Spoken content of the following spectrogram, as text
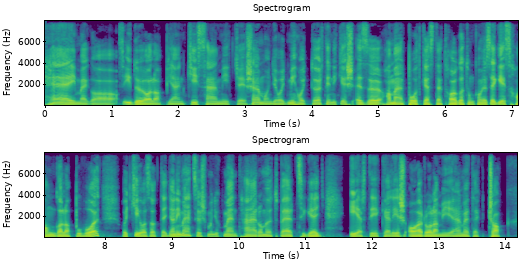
hely, meg az idő alapján kiszámítja, és elmondja, hogy mi hogy történik, és ez, ha már podcastet hallgatunk, ami az egész hangalapú volt, hogy kihozott egy animáció, és mondjuk ment három 3-5 percig egy értékelés arról, ami elmetek csak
